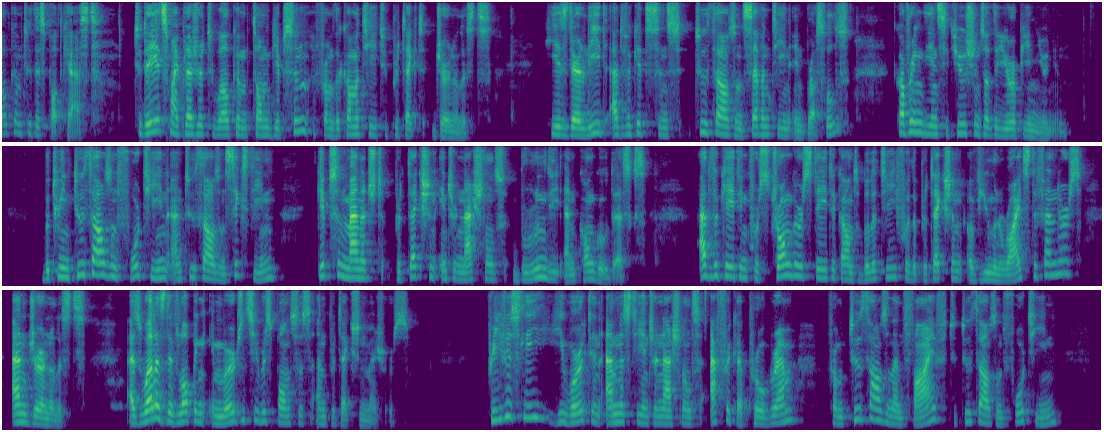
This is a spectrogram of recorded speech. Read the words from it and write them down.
Welcome to this podcast. Today it's my pleasure to welcome Tom Gibson from the Committee to Protect Journalists. He is their lead advocate since 2017 in Brussels, covering the institutions of the European Union. Between 2014 and 2016, Gibson managed Protection International's Burundi and Congo desks, advocating for stronger state accountability for the protection of human rights defenders and journalists as well as developing emergency responses and protection measures. Previously, he worked in Amnesty International's Africa program from 2005 to 2014,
